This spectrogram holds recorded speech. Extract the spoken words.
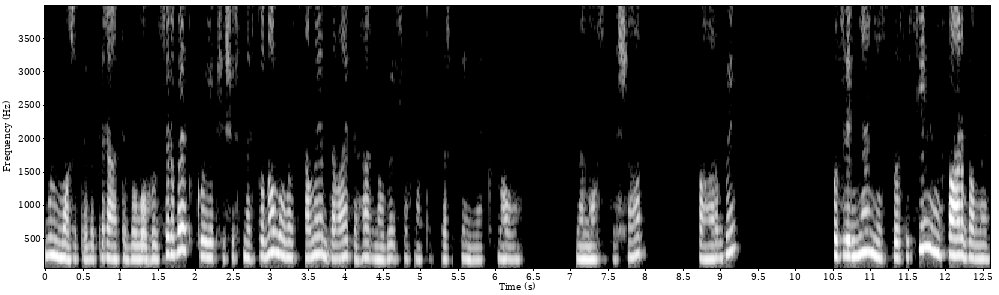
Ви можете витирати вологою серветкою, якщо щось не сподобалось, але давайте гарно висохнути перед тим, як знову наносити шар фарби. По зрівнянню з професійними фарбами,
